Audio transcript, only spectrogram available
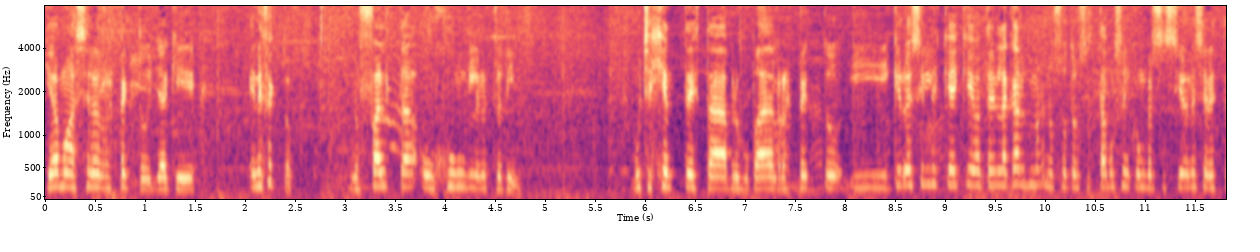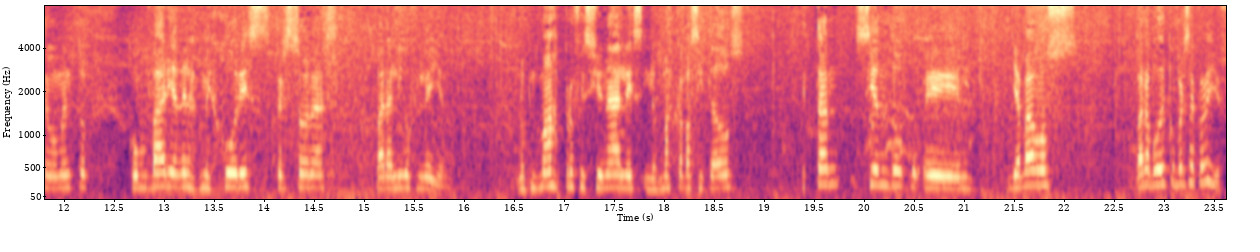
qué vamos a hacer al respecto, ya que, en efecto, nos falta un jungle en nuestro team. Mucha gente está preocupada al respecto y quiero decirles que hay que mantener la calma. Nosotros estamos en conversaciones en este momento con varias de las mejores personas para League of Legends. Los más profesionales y los más capacitados están siendo eh, llamados para poder conversar con ellos.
